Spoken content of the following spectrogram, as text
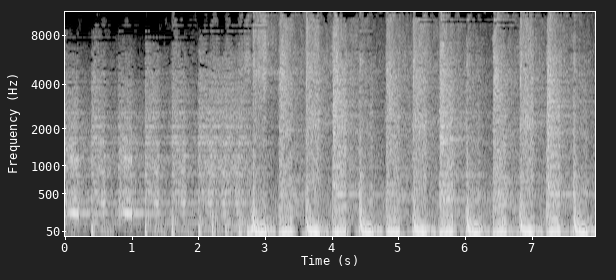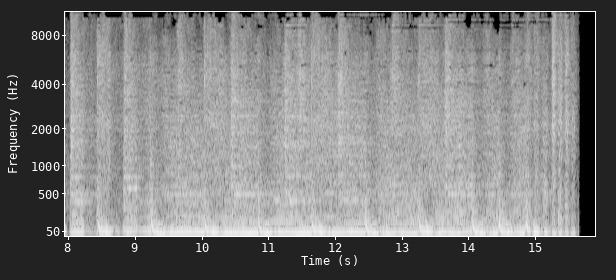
Mm-hmm.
